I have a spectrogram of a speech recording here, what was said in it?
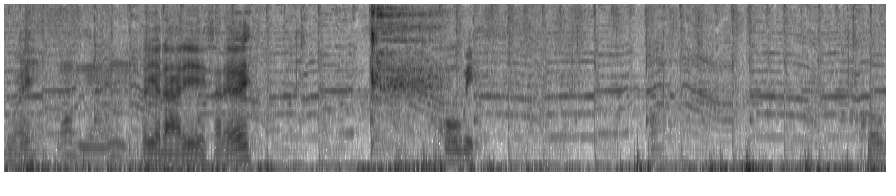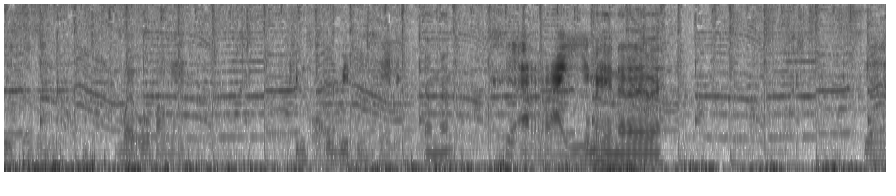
สวย พ่อมึง เฮ้ยอย่าด่าดิสัตว์เอ้ย โควิด โควิดแล้วสิไวโอฟังมันพิมพ์โควิดไม่เห็นเลยจังมันคืออะไรกูไม่เห็นอะไรเลยเว้ยคืออะไร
